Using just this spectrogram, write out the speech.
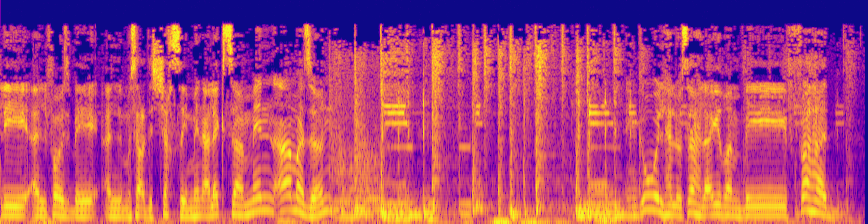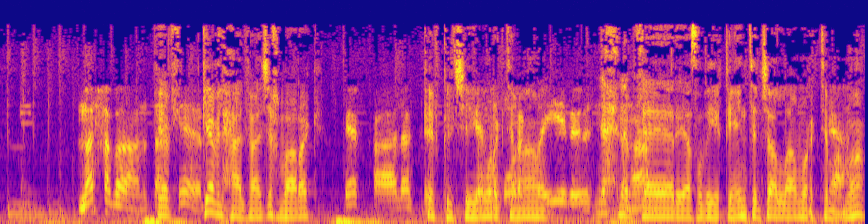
للفوز بالمساعد الشخصي من الكسا من أمازون. نقول هلا وسهلا أيضا بفهد. مرحبا مساء كيف الخير. كيف الحال شو أخبارك؟ كيف حالك؟ كيف كل شيء؟ أمورك تمام؟ طيب نحن؟ بخير يا صديقي. أنت إن شاء الله أمورك تمام ها؟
